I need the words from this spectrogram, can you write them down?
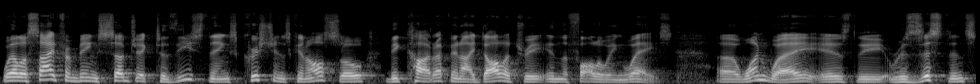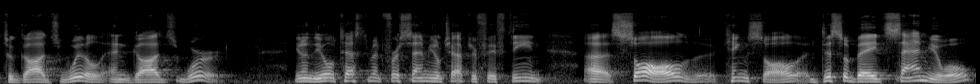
Well, aside from being subject to these things, Christians can also be caught up in idolatry in the following ways. Uh, one way is the resistance to God's will and God's word. You know, in the Old Testament, 1 Samuel chapter 15, uh, Saul, King Saul, disobeyed Samuel,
